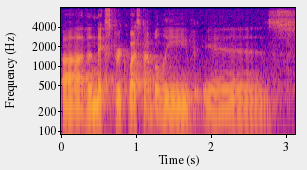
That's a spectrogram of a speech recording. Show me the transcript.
Uh, The next request, I believe, is,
